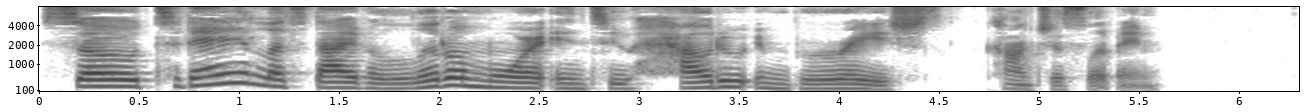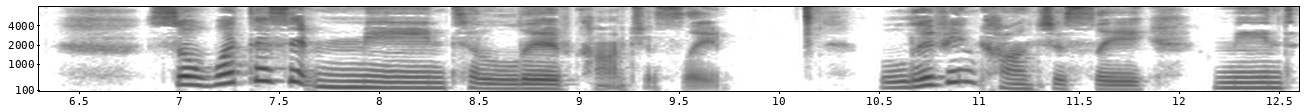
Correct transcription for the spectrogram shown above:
So, today let's dive a little more into how to embrace conscious living. So, what does it mean to live consciously? Living consciously means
